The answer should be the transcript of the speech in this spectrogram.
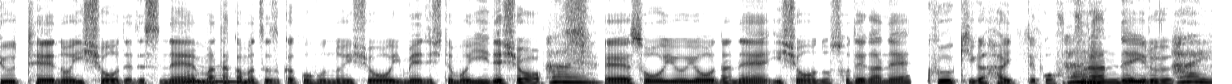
宮廷の衣装でですね、うんうんまあ、高松塚古墳の衣装をイメージしてもいいでしょう。はい。えーそういうようなね衣装の袖がね空気が入ってこう膨らんでいる、はい。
